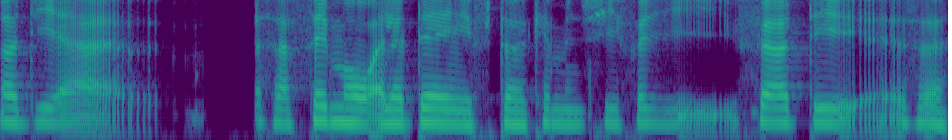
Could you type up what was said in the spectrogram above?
når de er altså fem år eller derefter, kan man sige, fordi før det, altså,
